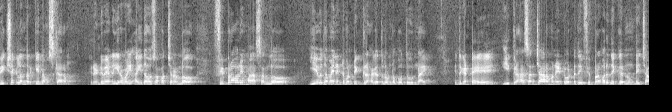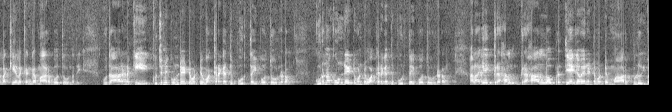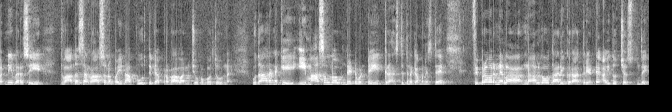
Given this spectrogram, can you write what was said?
వీక్షకులందరికీ నమస్కారం. రెండు వేల ఇరవై ఐదవ సంవత్సరంలో ఫిబ్రవరి మాసంలో ఏ విధమైనటువంటి గ్రహగతులు ఉండబోతూ ఉన్నాయి? ఎందుకంటే ఈ గ్రహ సంచారం అనేటువంటిది ఫిబ్రవరి దగ్గర నుండి చాలా కీలకంగా మారబోతూ ఉన్నది. ఉదాహరణకి కుజునికి ఉండేటువంటి వక్రగతి పూర్తయిపోతూ ఉండడం గురునకు ఉండేటువంటి వక్రగతి పూర్తయిపోతూ ఉండడం అలాగే గ్రహ గ్రహాల్లో ప్రత్యేకమైనటువంటి మార్పులు ఇవన్నీ వెరసి ద్వాదశ రాశులపైన పూర్తిగా ప్రభావాన్ని చూపబోతూ ఉన్నాయి. ఉదాహరణకి ఈ మాసంలో ఉండేటువంటి గ్రహస్థితిని గమనిస్తే ఫిబ్రవరి నెల నాలుగవ తారీఖు రాత్రి అంటే ఐదు వచ్చేస్తుంది.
